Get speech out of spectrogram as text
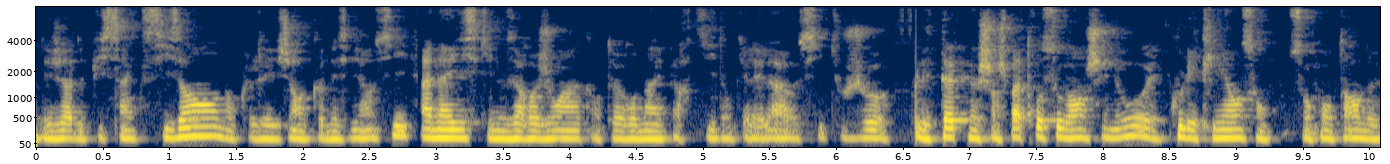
déjà depuis 5-6 ans, donc les gens connaissent bien aussi. Anaïs qui nous a rejoint quand Romain est parti, donc elle est là aussi toujours. Les têtes ne changent pas trop souvent chez nous et du coup les clients sont, sont contents de,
